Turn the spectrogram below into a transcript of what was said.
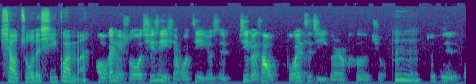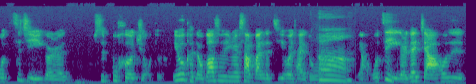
小酌的习惯吗？哦，我跟你说，其实以前我自己就是基本上我不会自己一个人喝酒，嗯就是我自己一个人是不喝酒的，因为可能我不知道是不是因为上班的机会太多，嗯，我自己一个人在家，或是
